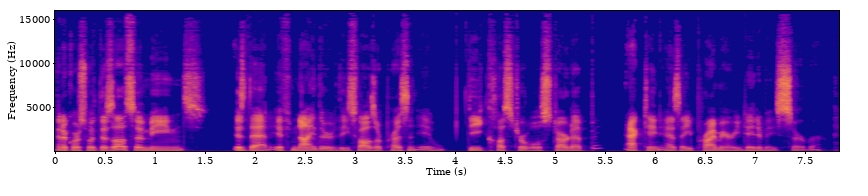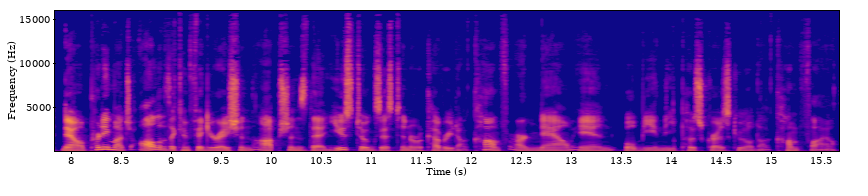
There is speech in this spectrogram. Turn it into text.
And of course, what this also means is that if neither of these files are present, it, the cluster will start up acting as a primary database server. Now, pretty much all of the configuration options that used to exist in recovery.conf are now in, will be in the postgresql.conf file.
